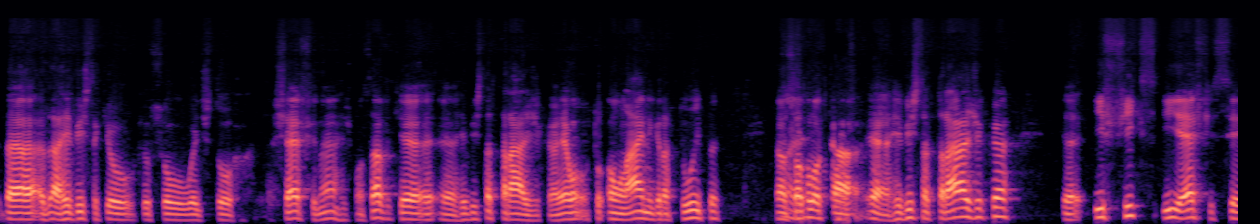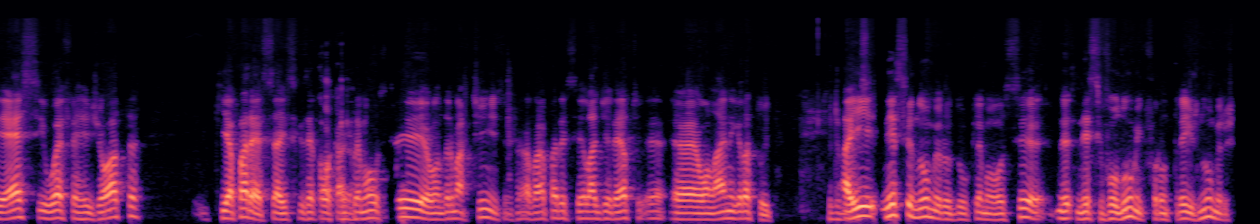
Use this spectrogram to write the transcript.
da, da revista que eu, que eu sou o editor-chefe, né, responsável, que é, é a revista Trágica, é online, gratuita, então, é só colocar é, revista trágica, é, IFIX, IFCS, UFRJ, que aparece. Aí, se quiser colocar okay. Clemão C, o André Martins, já vai aparecer lá direto, é, é online gratuito. Aí, nesse número do Clemão Rosset, nesse volume, que foram três números,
